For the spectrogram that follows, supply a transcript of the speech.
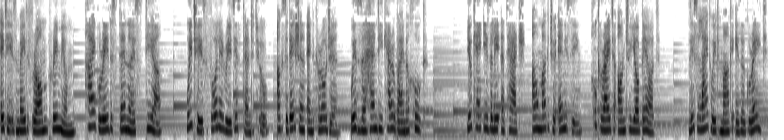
It is made from premium, high-grade stainless steel, which is fully resistant to oxidation and corrosion with the handy carabiner hook. You can easily attach our mug to anything, hook right onto your belt. This lightweight mug is a great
